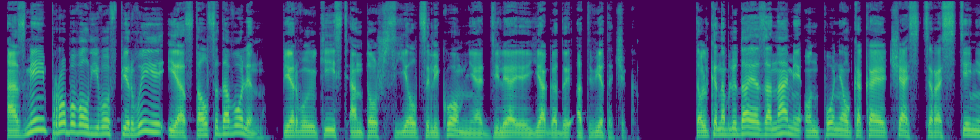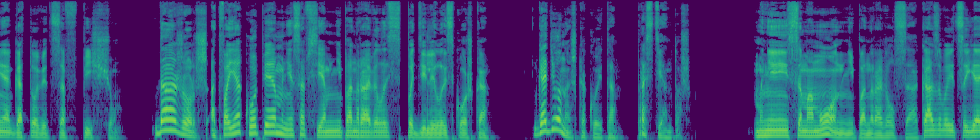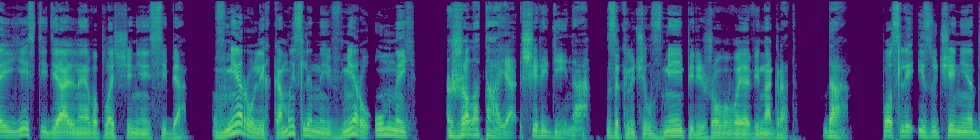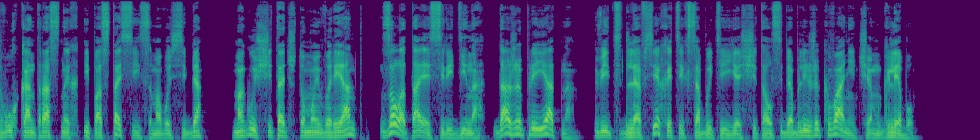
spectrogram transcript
А змей пробовал его впервые и остался доволен. Первую кисть Антош съел целиком, не отделяя ягоды от веточек. Только наблюдая за нами, он понял, какая часть растения готовится в пищу. «Да, Жорж, а твоя копия мне совсем не понравилась», — поделилась кошка. «Гаденыш какой-то. Прости, Антош». Мне и самому он не понравился. Оказывается, я и есть идеальное воплощение себя. В меру легкомысленный, в меру умный. «Золотая середина», — заключил змей, пережевывая виноград. «Да, после изучения двух контрастных ипостасей самого себя могу считать, что мой вариант — золотая середина. Даже приятно. Ведь для всех этих событий я считал себя ближе к Ване, чем к Глебу.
